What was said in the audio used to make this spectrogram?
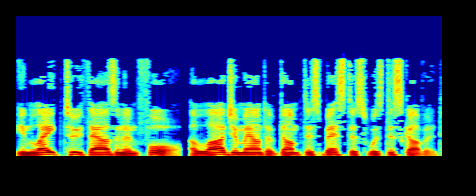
In late 2004, a large amount of dumped asbestos was discovered.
